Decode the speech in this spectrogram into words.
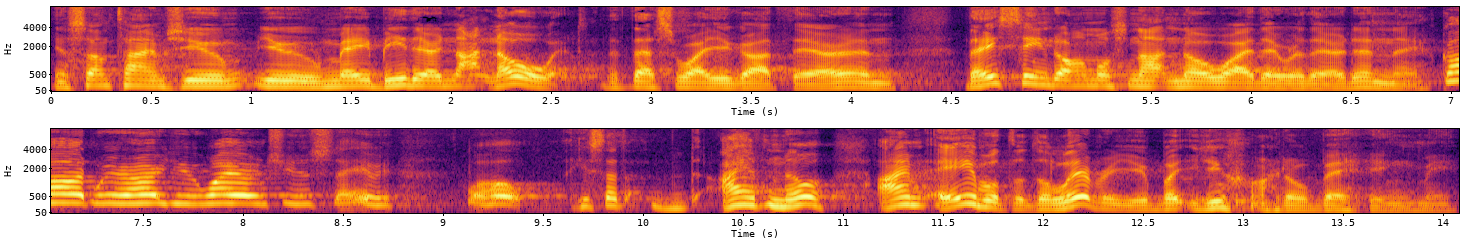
You know, sometimes you, you may be there and not know it, that that's why you got there. And they seemed to almost not know why they were there, didn't they? God, where are you? Why aren't you saving? Well, he said, I have no, I'm able to deliver you, but you aren't obeying me.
